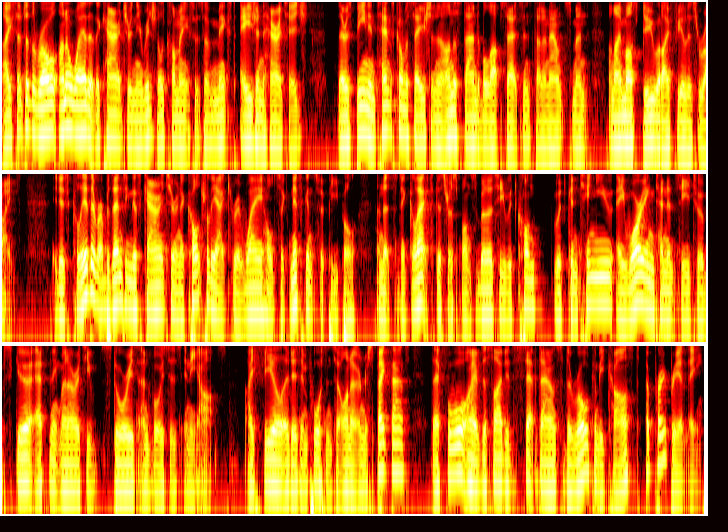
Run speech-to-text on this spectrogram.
I accepted the role, unaware that the character in the original comics was of mixed Asian heritage. There has been intense conversation and understandable upset since that announcement, and I must do what I feel is right. It is clear that representing this character in a culturally accurate way holds significance for people, and that to neglect this responsibility would, con- would continue a worrying tendency to obscure ethnic minority stories and voices in the arts. I feel it is important to honour and respect that, therefore, I have decided to step down so the role can be cast appropriately.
